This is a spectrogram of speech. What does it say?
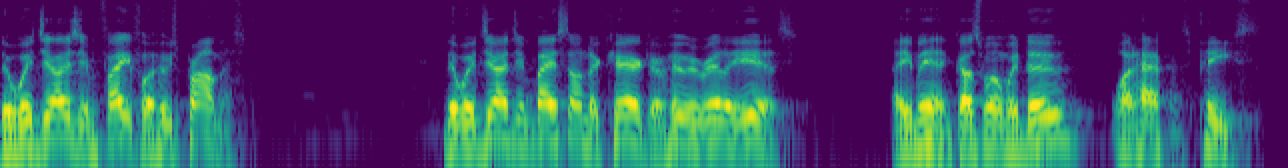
Do we judge Him faithful, who's promised? Do we judge Him based on the character of who He really is? Amen. Because when we do, what happens? Peace.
